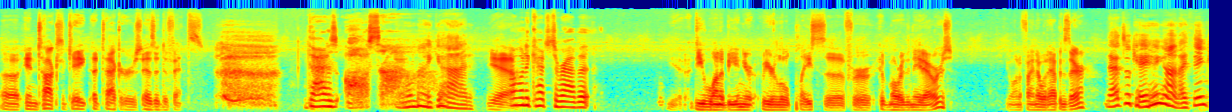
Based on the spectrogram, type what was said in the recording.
uh, intoxicate attackers as a defense. That is awesome. Oh my god. Yeah. I want to catch the rabbit. yeah. Do you want to be in your your little place uh, for more than eight hours? You want to find out what happens there? That's okay. Hang on. I think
